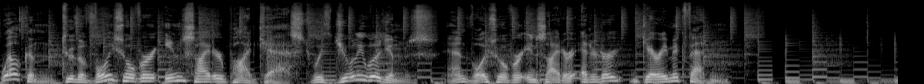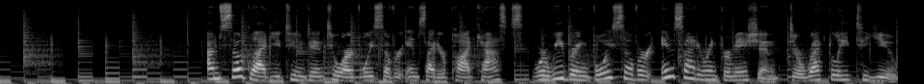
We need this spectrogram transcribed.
Welcome to the VoiceOver Insider Podcast with Julie Williams and VoiceOver Insider editor Gary McFadden. I'm so glad you tuned in to our VoiceOver Insider podcasts, where we bring VoiceOver Insider information directly to you.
